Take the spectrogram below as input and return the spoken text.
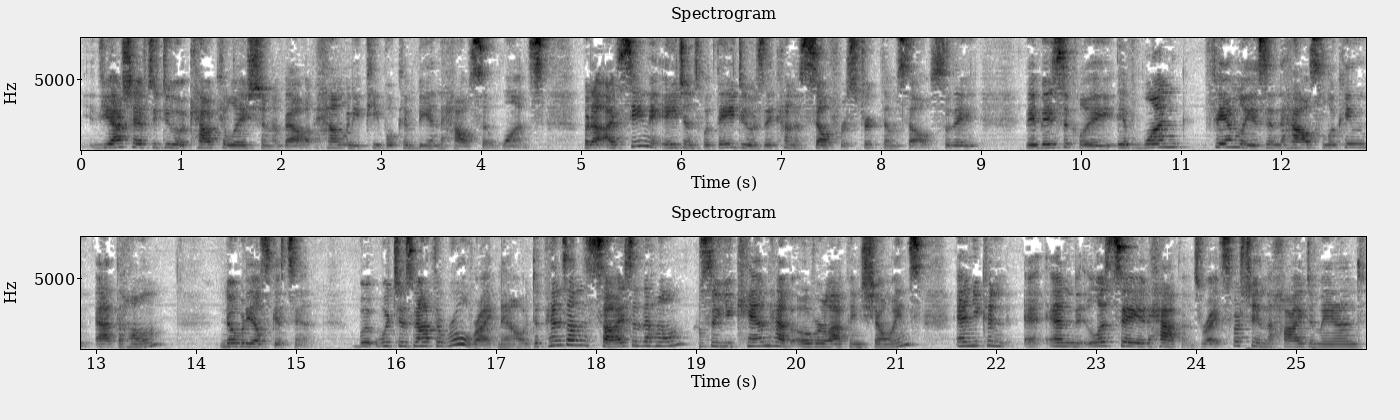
you actually have to do a calculation about how many people can be in the house at once but i've seen the agents what they do is they kind of self-restrict themselves so they they basically if one family is in the house looking at the home nobody else gets in But, which is not the rule right now. It depends on the size of the home. So you can have overlapping showings and you can and let's say it happens, right? Especially in the high demand,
